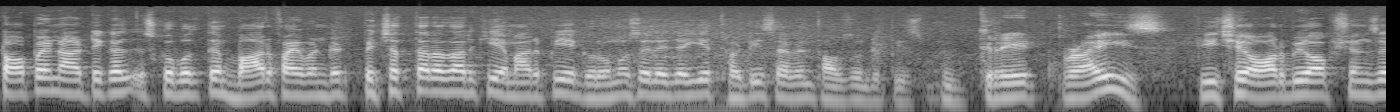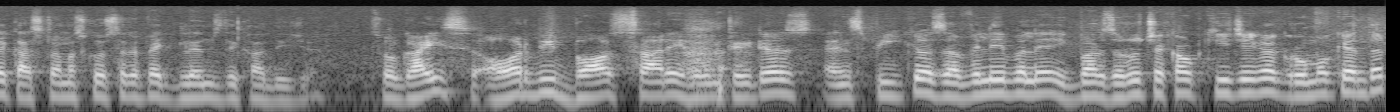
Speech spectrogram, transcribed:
टॉप एंड आर्टिकल इसको बोलते हैं बार फाइव हंड्रेड पिछहत्तर हज़ार की एम आर पी है ग्रोमो से ले जाइए थर्टी सेवन थाउज़ेंड रुपीज़ में। ग्रेट प्राइस पीछे और भी ऑप्शन है कस्टमर्स को सिर्फ़ एक ग्लिम्स दिखा दीजिए। सो गाइस और भी बहुत सारे home theatres and speakers available है। एक बार ज़रूर चेकआउट कीजिएगा ग्रोमो के अंदर।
